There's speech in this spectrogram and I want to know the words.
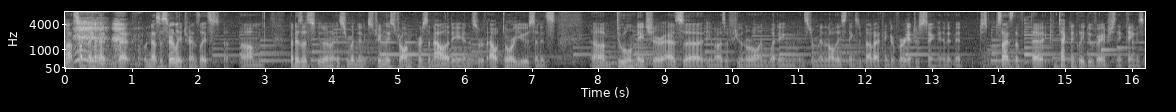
not something that, that necessarily translates, uh, um, but as a s- you know, instrument with an extremely strong personality and a sort of outdoor use and its um, dual nature as a you know as a funeral and wedding instrument and all these things about it I think are very interesting. And it, it just besides the, that it can technically do very interesting things.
